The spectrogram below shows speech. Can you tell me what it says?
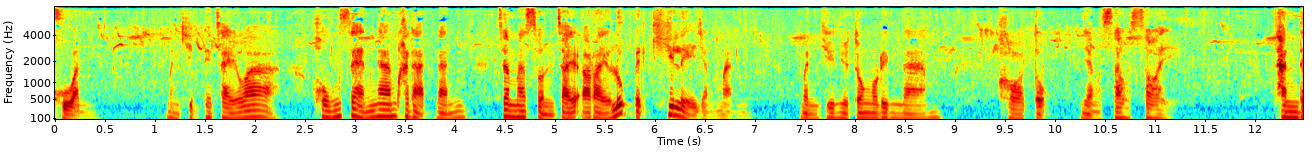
ควร มันคิดในใจว่า หงแสนงามขนาดนั้น จะมาสนใจอะไรลูกเป็ดขี้เหร่อย่างมัน มันยืนอยู่ตรงริมน้ำคอตกอย่างเศร้าส้อย ทันใด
